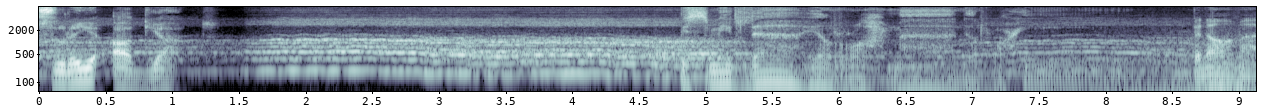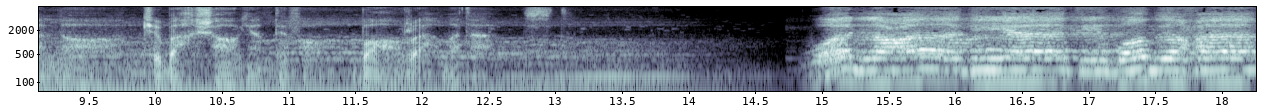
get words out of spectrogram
سوره عادیات بسم الله الرحمن الرحیم. به نام الله که بخشاینده و با رحمت است. والعادیات ضبحا.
